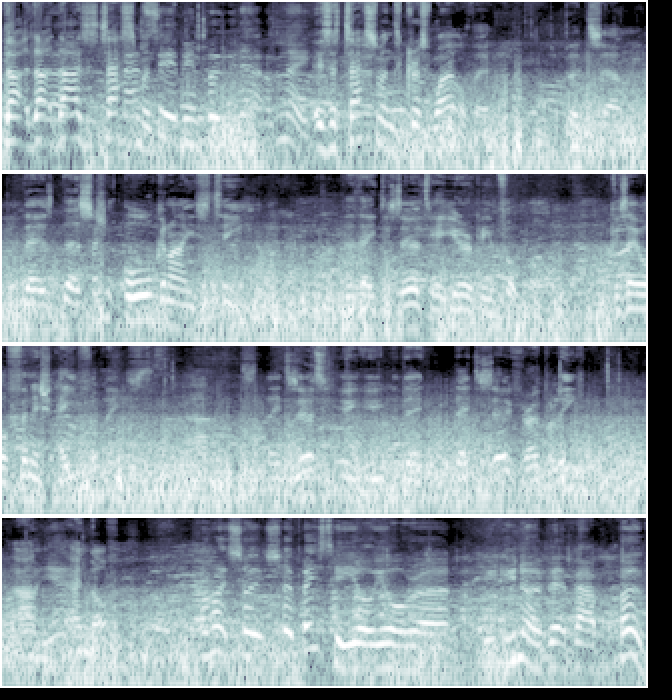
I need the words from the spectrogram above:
that, that, that is a testament. Man City been booted out? It's a testament to Chris Wilder that um, there's, there's such an organised team that they deserve to get European football because they will finish eighth at least, they deserve to, you- you- they, they deserve Europa League. And yeah. End of. All right, so so basically you're you're uh, you, you know a bit about both.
